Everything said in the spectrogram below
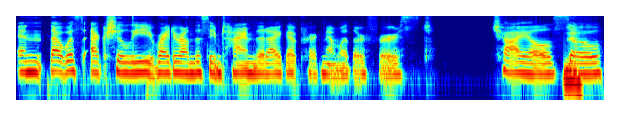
and that was actually right around the same time that I got pregnant with our first child. Yeah. So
